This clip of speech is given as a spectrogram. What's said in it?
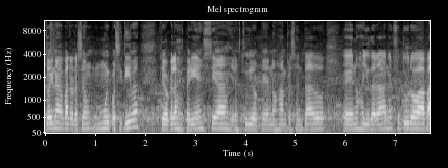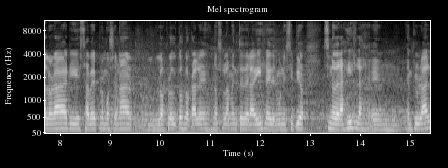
Doy una valoración muy positiva. Creo que las experiencias y el estudio que nos han presentado eh, nos ayudará en el futuro a valorar y saber promocionar los productos locales no solamente de la isla y del municipio, sino de las islas en, plural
